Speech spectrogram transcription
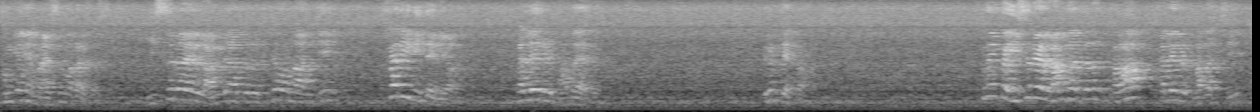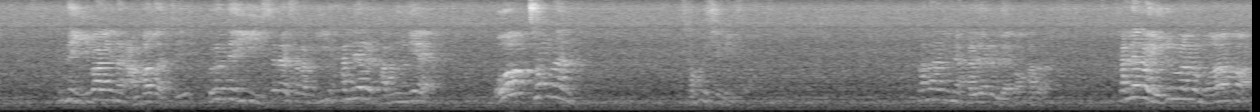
성경에 말씀을 하셨어요. 이스라엘 남자들은 태어난 지 8일이 되면 할례를 받아야 돼. 이렇게 했단 말이야. 그러니까 이스라엘 남자들은 다 할례를 받았지. 근데 이방인은 안 받았지. 그런데 이 이스라엘 사람 이 할례를 받는 게 엄청난 자부심이 있어. 하나님의 할례를 내가 받았다. 할례가 요즘 말로 뭐냐면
